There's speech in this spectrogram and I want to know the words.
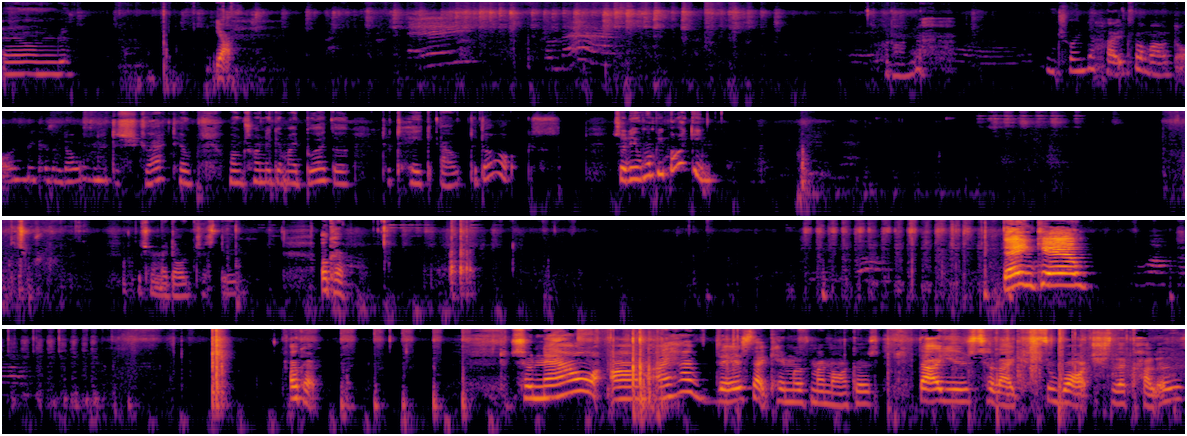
And yeah. On. I'm trying to hide from our dog because I don't want to distract him I'm trying to get my brother to take out the dogs. So they won't be barking. That's what my dog just did. Okay. Thank you. Okay. So now, um, I have this that came with my markers that I use to, like, swatch the colors.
